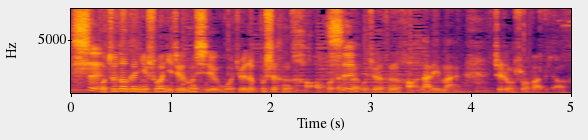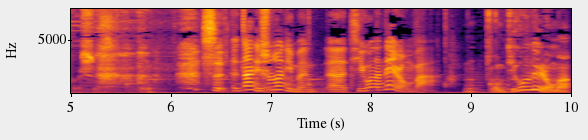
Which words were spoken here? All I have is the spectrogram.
是我最多跟你说，你这个东西我觉得不是很好，或者我觉得很好，哪里买？这种说法比较合适。是，那你说说你们呃提供的内容吧。嗯，我们提供内容嘛，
